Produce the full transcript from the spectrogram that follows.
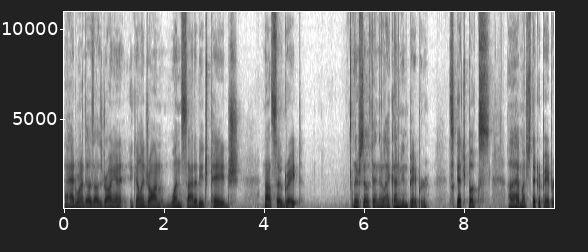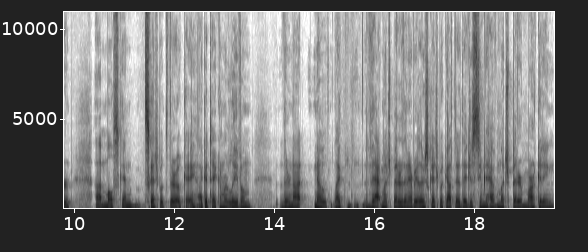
I had one of those. I was drawing in it. You can only draw on one side of each page. Not so great. They're so thin. They're like onion paper. Sketchbooks uh, have much thicker paper. Uh, Moleskine sketchbooks, they're okay. I could take them or leave them. They're not, no, like that much better than every other sketchbook out there. They just seem to have much better marketing,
